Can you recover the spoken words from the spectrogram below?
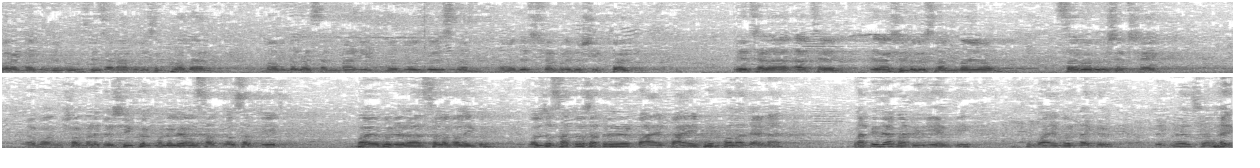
বরেণ্য অতিথি আবুল হোসেন প্রধান, মাহমুদুল হাসান মানিক নজরুল ইসলাম আমাদের সম্মানিত শিক্ষক। এছাড়া আছেন রাশিদুল ইসলাম নয়ন সারোর হোসেন শেখ এবং সম্মানিত শিক্ষক মন্ডলী এবং ছাত্রছাত্রী ভাই বোনেরা, আসসালাম আলাইকুম। অবশ্য ছাত্রছাত্রীদের ভাই ভাই বোন বলা যায় না। ভাতিজা, ভাতিজি আর কি। ভাই বোন না কেউ। সবাই।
